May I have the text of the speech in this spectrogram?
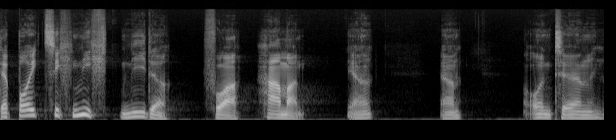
Der beugt sich nicht nieder vor Haman. Ja, ja. Und ähm,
